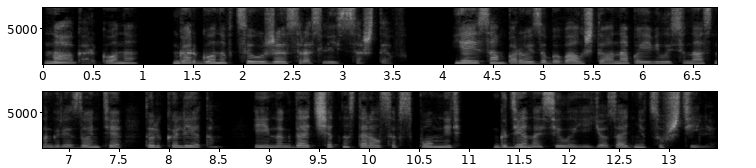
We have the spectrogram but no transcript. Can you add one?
На Гаргона горгоновцы уже срослись со Штеф. Я и сам порой забывал, что она появилась у нас на горизонте только летом, и иногда тщетно старался вспомнить, где носила ее задницу в штиле.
